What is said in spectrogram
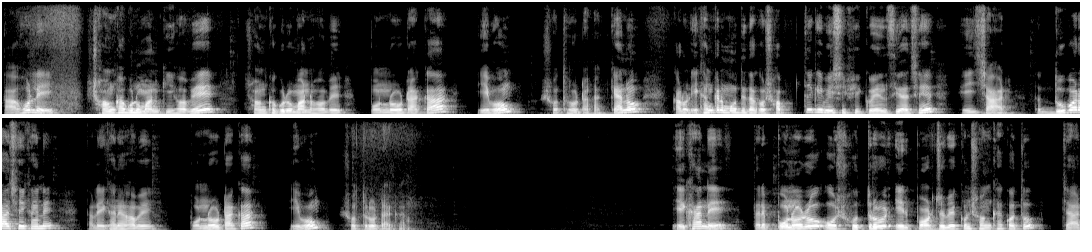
তাহলে সংখ্যাগুলো মান কী হবে? সংখ্যাগুলো মান হবে পনেরো টাকা এবং সতেরো টাকা। কেন? কারণ এখানকার মধ্যে দেখো সব থেকে বেশি ফ্রিকোয়েন্সি আছে এই চার। তো দুবার আছে এখানে, তাহলে এখানে হবে পনেরো টাকা এবং সতেরো টাকা। এখানে তাহলে পনেরো ও সতেরোর এর পর্যবেক্ষণ সংখ্যা কত? চার,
